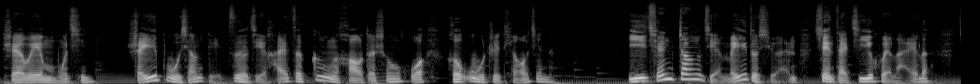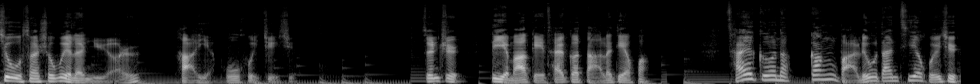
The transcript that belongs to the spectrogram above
身为母亲，谁不想给自己孩子更好的生活和物质条件呢？以前张姐没得选，现在机会来了，就算是为了女儿，她也不会拒绝。孙志立马给才哥打了电话，才哥呢刚把刘丹接回去，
